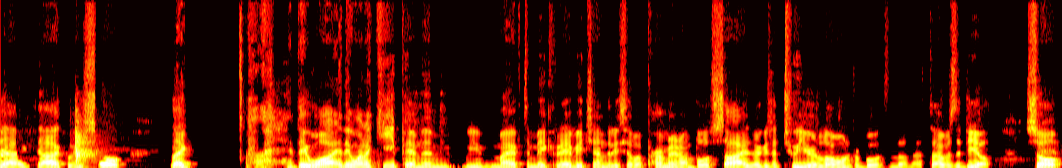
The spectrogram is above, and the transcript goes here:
Yeah, exactly. So, like, if they want if they want to keep him, then we might have to make Rebic and Andre Silva permanent on both sides. There is a two year loan for both of them. That that was the deal. So,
